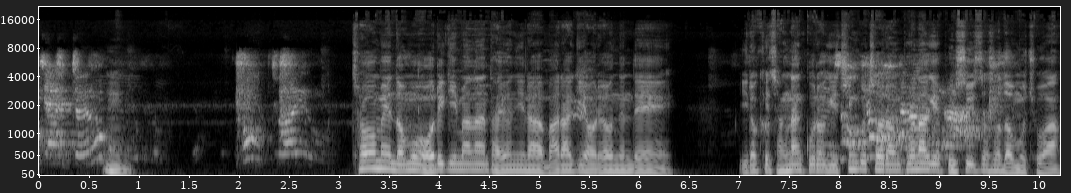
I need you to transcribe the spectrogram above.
진짜요? 응. 어, 좋아요. 처음에 너무 어리기만 한 다현이라 말하기 어려웠는데 이렇게 장난꾸러기 친구처럼 편하게 볼 수 있어서 너무 좋아.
